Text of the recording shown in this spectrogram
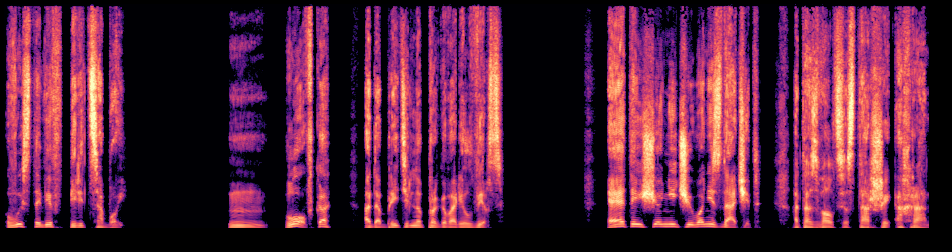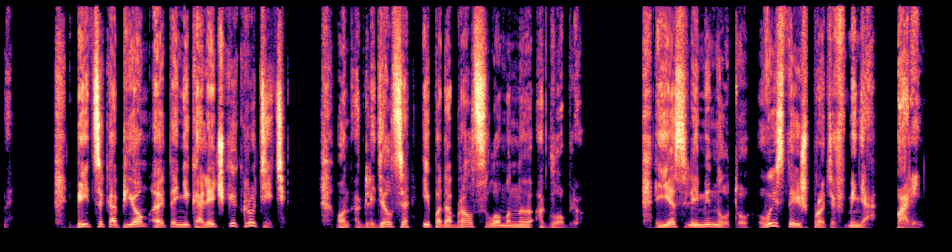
выставив перед собой. «Ммм, ловко», — одобрительно проговорил Вирс. «Это еще ничего не значит», — отозвался старший охраны. «Биться копьем — это не колечки крутить». Он огляделся и подобрал сломанную оглоблю. «Если минуту выстоишь против меня, парень,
